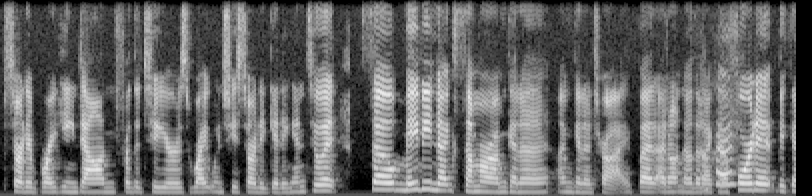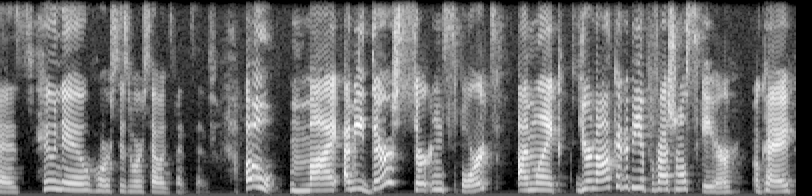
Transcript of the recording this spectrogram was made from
started breaking down for the two years right when she started getting into it. So maybe next summer I'm gonna I'm gonna try, but I don't know that okay. I can afford it because who knew horses were so expensive. Oh my! I mean, there are certain sports. I'm like, you're not going to be a professional skier, okay?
